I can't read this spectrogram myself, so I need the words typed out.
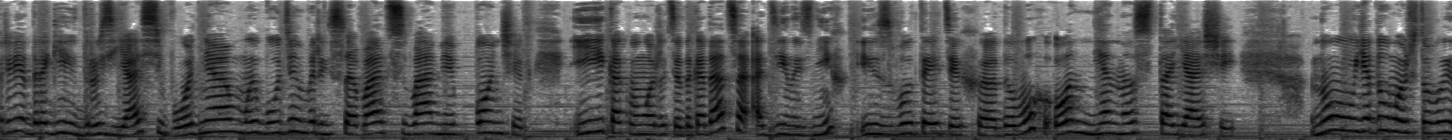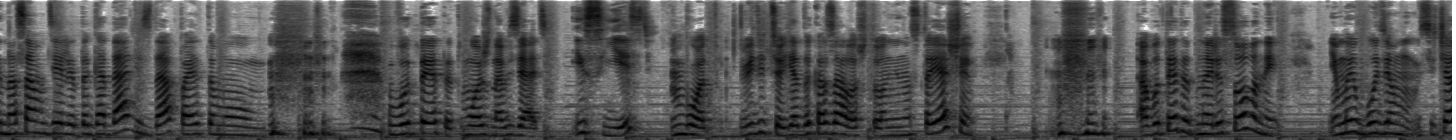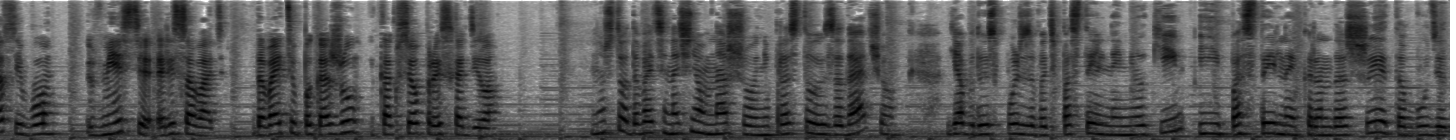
Привет, дорогие друзья! Сегодня мы будем рисовать с вами пончик. И, как вы можете догадаться, один из них, из вот этих э, двух, он не настоящий. Ну, я думаю, что вы на самом деле догадались, да, поэтому вот этот можно взять и съесть. Вот, видите, я доказала, что он не настоящий. А вот этот нарисованный, и мы будем сейчас его вместе рисовать. Давайте покажу, как все происходило. Ну что, давайте начнем нашу непростую задачу. Я буду использовать пастельные мелки и пастельные карандаши. Это будет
